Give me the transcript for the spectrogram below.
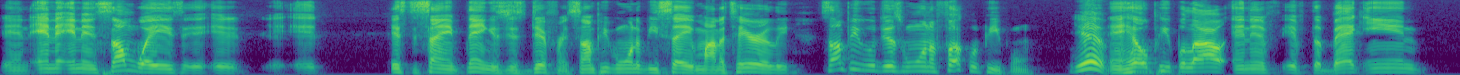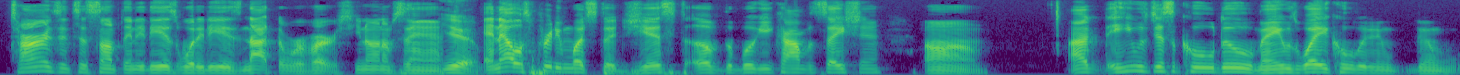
and and and in some ways, it it. it it's the same thing. It's just different. Some people want to be saved monetarily. Some people just want to fuck with people yeah. and help people out. And if if the back end turns into something, it is what it is, not the reverse. You know what I'm saying? Yeah. And that was pretty much the gist of the boogie conversation. Um, I he was just a cool dude, man. He was way cooler than than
